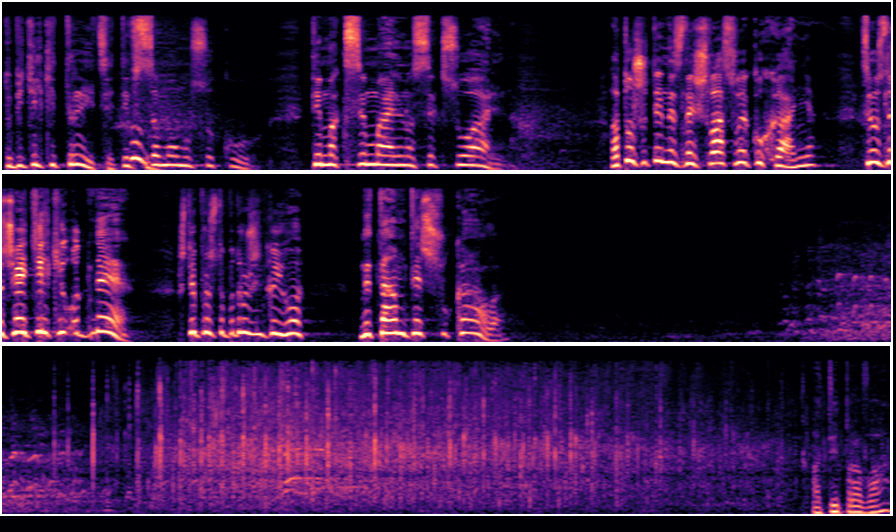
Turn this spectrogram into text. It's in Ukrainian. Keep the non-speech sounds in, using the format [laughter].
Тобі тільки 30, ти в самому соку. Ти максимально сексуальна. А то, що ти не знайшла своє кохання, це означає тільки одне: що ти просто подруженька його не там, де шукала. А ти права.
